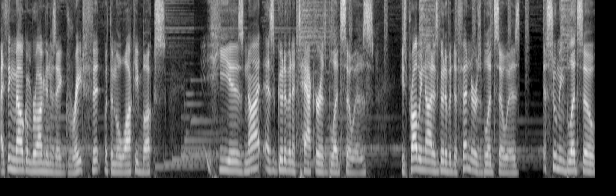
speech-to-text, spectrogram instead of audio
I think Malcolm Brogdon is a great fit with the Milwaukee Bucks. He is not as good of an attacker as Bledsoe is. He's probably not as good of a defender as Bledsoe is, assuming Bledsoe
